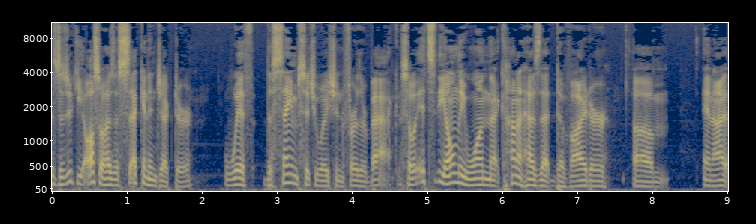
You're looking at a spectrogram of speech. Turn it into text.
Suzuki also has a second injector with the same situation further back. So it's the only one that kind of has that divider. Um, and I,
